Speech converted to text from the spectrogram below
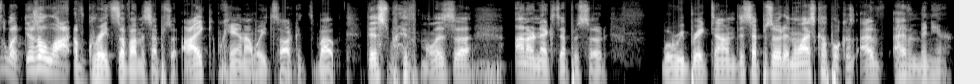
look, there's a lot of great stuff on this episode. I cannot wait to talk about this with Melissa on our next episode, where we break down this episode and the last couple because I've I haven't been here,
